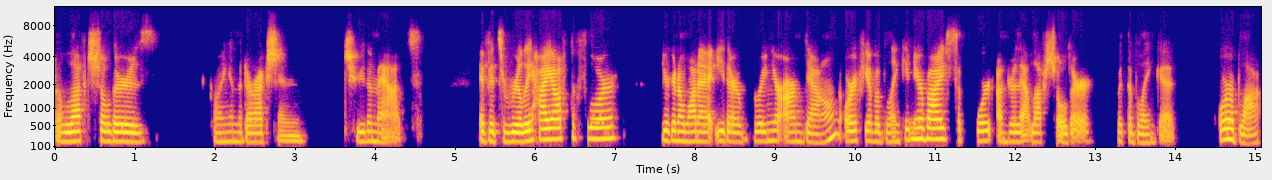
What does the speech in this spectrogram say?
The left shoulder is going in the direction to the mat. If it's really high off the floor, you're going to want to either bring your arm down or if you have a blanket nearby, support under that left shoulder with the blanket or a block.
